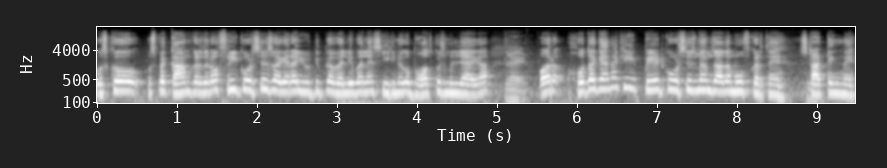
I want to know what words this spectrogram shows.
उसको उस पर काम करते रहो फ्री कोर्सेज वगैरह यूट्यूब पे अवेलेबल हैं सीखने को बहुत कुछ मिल जाएगा। राइट और होता क्या है ना कि पेड कोर्सेज में हम ज़्यादा मूव करते हैं स्टार्टिंग में।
